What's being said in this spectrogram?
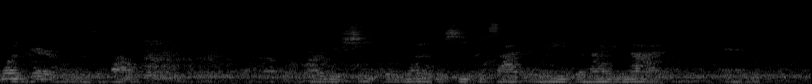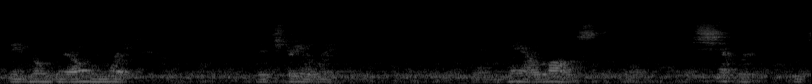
One parable is about of your sheep, and one of the sheep decide to leave the 99, and they go their own way. They stray away, and they are lost. And the shepherd, which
